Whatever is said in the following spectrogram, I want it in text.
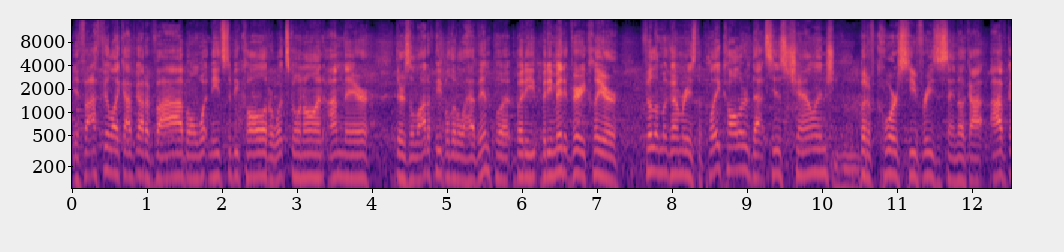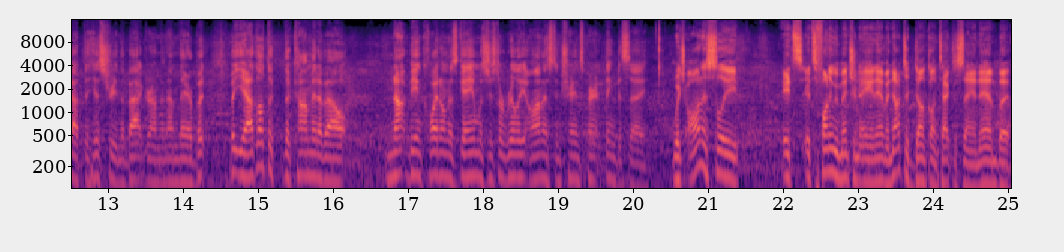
if I feel like I've got a vibe on what needs to be called or what's going on, I'm there. There's a lot of people that'll have input, but he but he made it very clear. Philip Montgomery is the play caller. That's his challenge. But of course, Hugh Freeze is saying, "Look, I, I've got the history in the background, and I'm there." But but yeah, I thought the, the comment about not being quite on his game was just a really honest and transparent thing to say. Which honestly, it's it's funny we mentioned A and M, and not to dunk on Texas A and M, but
